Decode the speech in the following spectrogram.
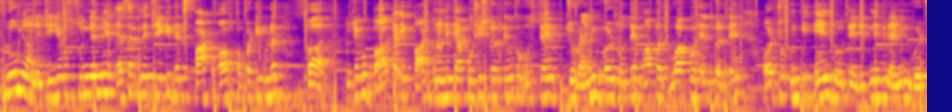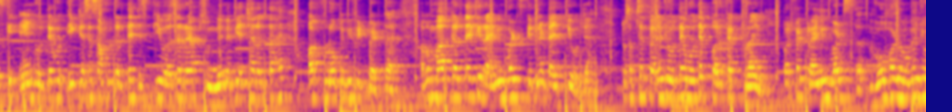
फ्लो में आने चाहिए, वो सुनने में ऐसा रहना चाहिए कि that's part of a particular bar तो जब वो बार का एक पार्ट बनाने की आप कोशिश करते हो तो उस टाइम जो राइमिंग वर्ड्स होते हैं, वहाँ पर वो आपको हेल्प करते हैं और जो उनके एंड होते हैं, जितने भी राइमिंग वर्ड्स के एंड होते हैं, वो एक जैसे साउंड करते हैं, जिसकी वजह से रैप सुनने में भी अच्छा लगता है और फ्लो पे भी फिट बैठता है। अब हम बात करते हैं कि राइमिंग वर्ड्स कितने टाइप के होते हैं। तो सबसे पहले जो होते हैं, वो होते हैं perfect rhyme perfect rhyming words वो वर्ड हो गए जो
